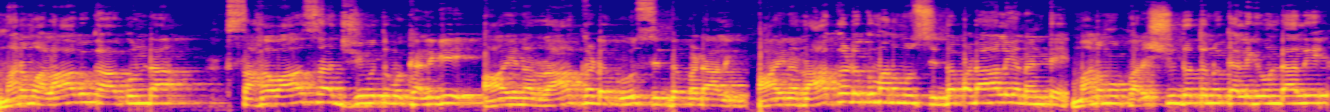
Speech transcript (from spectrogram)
మనము అలాగూ కాకుండా సహవాస జీవితము కలిగి ఆయన రాకడకు సిద్ధపడాలి. ఆయన రాకడకు మనము సిద్ధపడాలి అని అంటే మనము పరిశుద్ధతను కలిగి ఉండాలి.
